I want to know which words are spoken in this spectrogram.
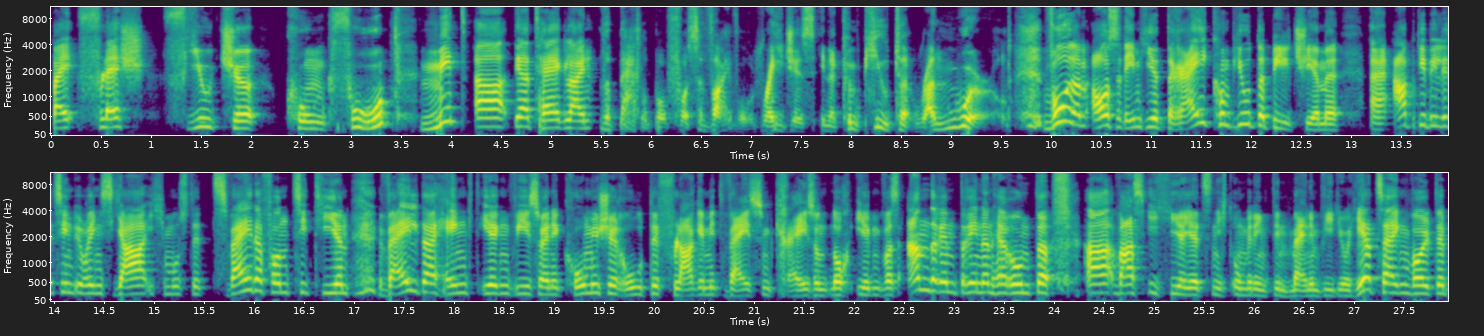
bei Flash Future Kung Fu mit äh, der Tagline The Battle for Survival rages in a computer-run world, wo dann außerdem hier drei Computerbildschirme äh, abgebildet sind. Übrigens, ja, ich musste zwei davon zitieren, weil da hängt irgendwie so eine komische rote Flagge mit weißem Kreis und noch irgendwas anderem drinnen herunter, äh, was ich hier jetzt nicht unbedingt in meinem Video herzeigen wollte.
